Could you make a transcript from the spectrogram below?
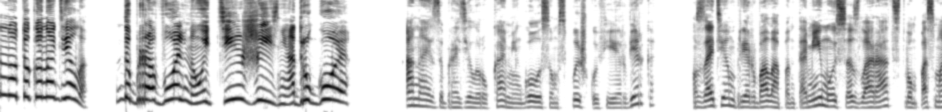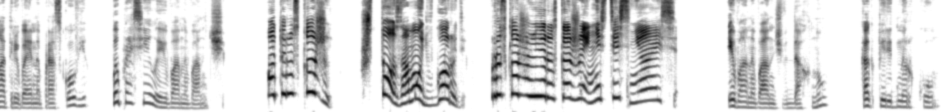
«Ну так оно дело, добровольно уйти из жизни, а другое...» Она изобразила руками голосом вспышку фейерверка, затем прервала пантомиму и со злорадством, посматривая на Просковью, попросила Ивана Ивановича. «А ты расскажи, что за муть в городе? Расскажи, расскажи, не стесняйся!» Иван Иванович вдохнул, как перед нырком,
